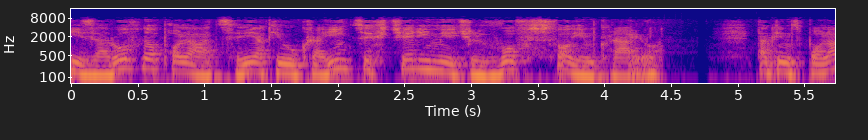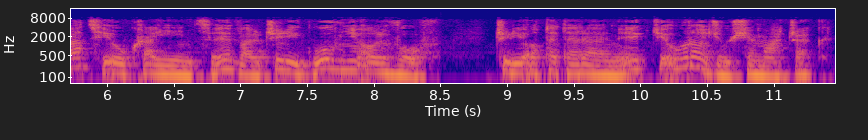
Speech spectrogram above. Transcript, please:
I zarówno Polacy, jak i Ukraińcy chcieli mieć Lwów w swoim kraju. Tak więc Polacy i Ukraińcy walczyli głównie o Lwów, czyli o te tereny, gdzie urodził się Maczek.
